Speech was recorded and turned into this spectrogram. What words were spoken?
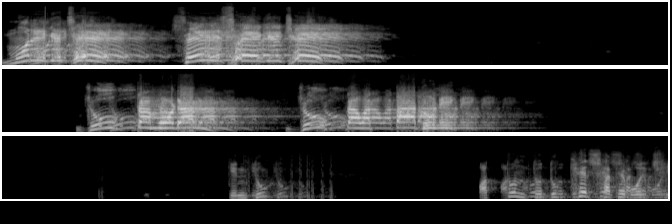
মরে গেছে শেষ হয়ে গেছে। যুগটা মডার্ন কিন্তু অত্যন্ত দুঃখের সাথে বলছি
